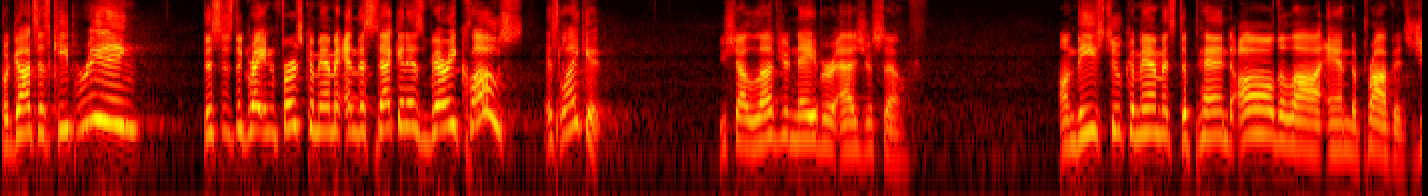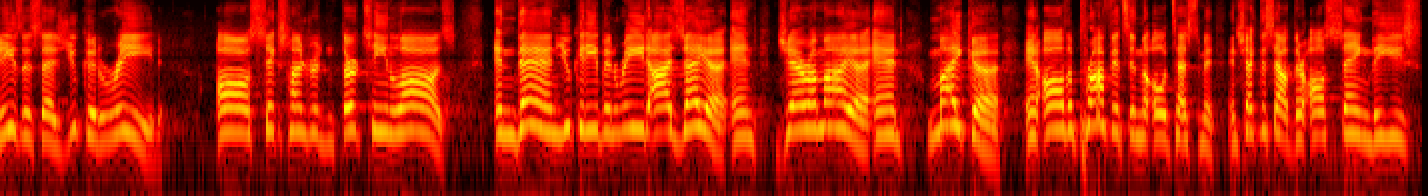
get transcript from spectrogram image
But God says, keep reading. This is the great and first commandment, and the second is very close. It's like it. You shall love your neighbor as yourself. On these two commandments depend all the law and the prophets. Jesus says you could read all 613 laws and then you could even read Isaiah and Jeremiah and Micah and all the prophets in the Old Testament. And check this out, they're all saying these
